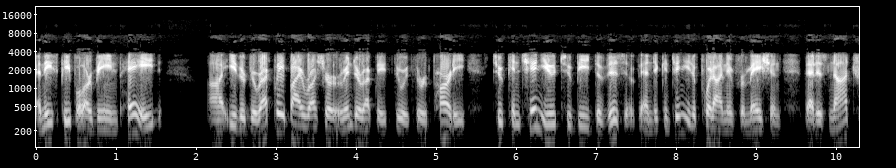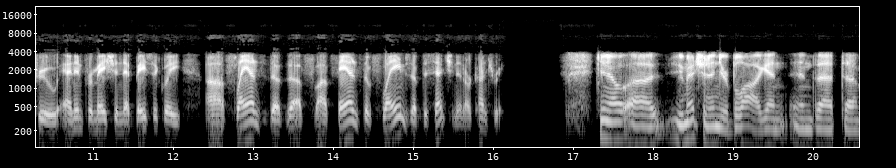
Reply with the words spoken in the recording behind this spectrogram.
And these people are being paid uh, either directly by Russia or indirectly through a third party to continue to be divisive and to continue to put on information that is not true and information that basically uh, fans the, the uh, fans the flames of dissension in our country. You know, uh, you mentioned in your blog and and that uh,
